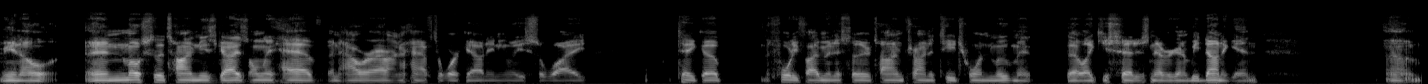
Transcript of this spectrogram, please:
you know, and most of the time these guys only have an hour, hour and a half to work out anyway. So why take up the forty five minutes of their time trying to teach one movement that, like you said, is never going to be done again? Um,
